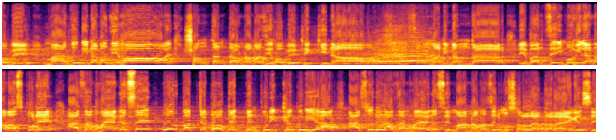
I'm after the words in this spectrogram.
হবে। মা যদি নামাজি হয় সন্তানটাও নামাজি হবে, ঠিক কিনা? মুসলমান ইমানদার। এবার যেই মহিলা নামাজ পড়ে, আজান হয়ে গেছে, ওর বাচ্চাটাও দেখবেন পরীক্ষা করিয়া আসরের আজান হয়ে গেছে। মা নামাজের মুসাল্লায় দাঁড়ায় গেছে,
